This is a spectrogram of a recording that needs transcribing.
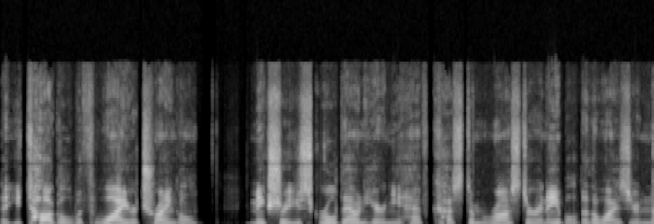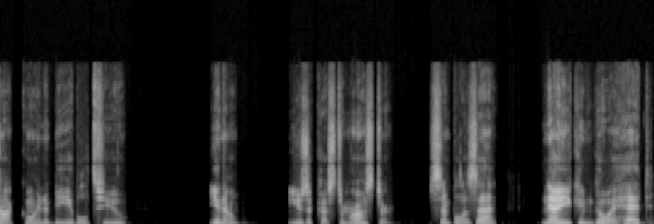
that you toggle with Y or triangle. Make sure you scroll down here and you have custom roster enabled. Otherwise, you're not going to be able to, you know, use a custom roster. Simple as that. Now you can go ahead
